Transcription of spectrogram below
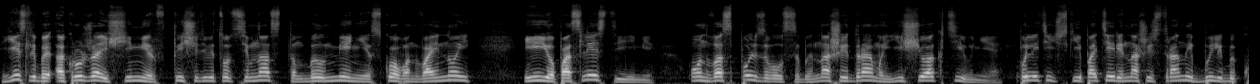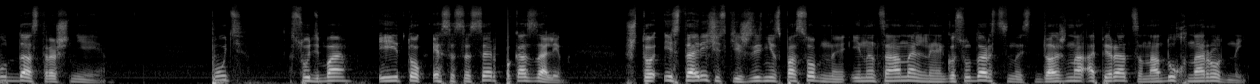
Если бы окружающий мир в 1917 был менее скован войной и ее последствиями, он воспользовался бы нашей драмой еще активнее. Политические потери нашей страны были бы куда страшнее. Путь, судьба и итог СССР показали, что исторически жизнеспособная и национальная государственность должна опираться на дух народный,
